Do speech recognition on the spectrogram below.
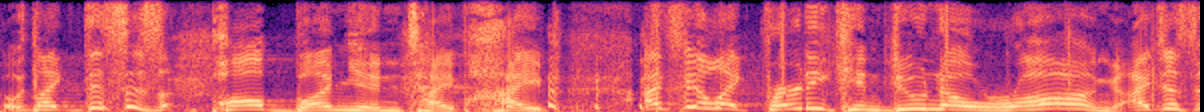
Like, this is Paul Bunyan type hype. I feel like Purdy can do no wrong. I just,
